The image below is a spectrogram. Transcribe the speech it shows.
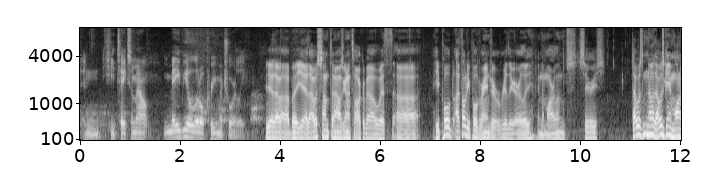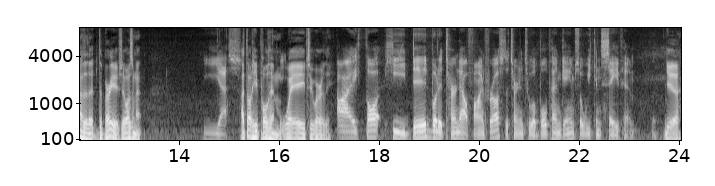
and he takes him out maybe a little prematurely. Yeah, that, uh, but yeah, that was something I was going to talk about with. Uh, he pulled. I thought he pulled Ranger really early in the Marlins series. That was no, that was game one of the the Braves, wasn't it? Yes, I thought he pulled him way too early. I thought he did, but it turned out fine for us to turn into a bullpen game so we can save him. Yeah,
